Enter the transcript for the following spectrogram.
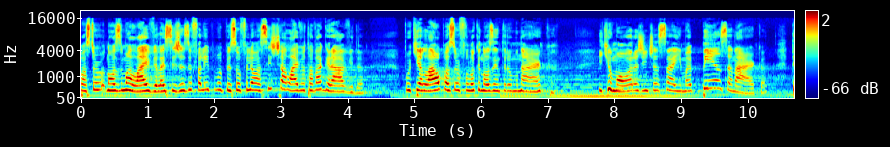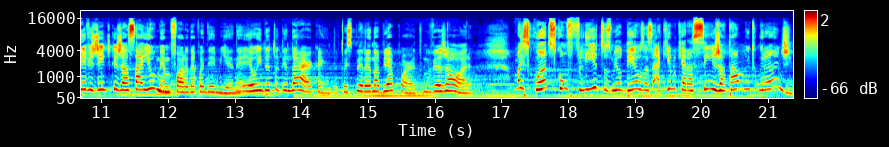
Pastor, nós numa live lá esses dias eu falei para uma pessoa, eu falei, ó, oh, assiste a live, eu estava grávida. Porque lá o pastor falou que nós entramos na arca e que uma hora a gente ia sair. Mas pensa na arca. Teve gente que já saiu mesmo fora da pandemia, né? Eu ainda estou dentro da arca ainda, estou esperando abrir a porta, não vejo a hora. Mas quantos conflitos, meu Deus, aquilo que era assim já está muito grande.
